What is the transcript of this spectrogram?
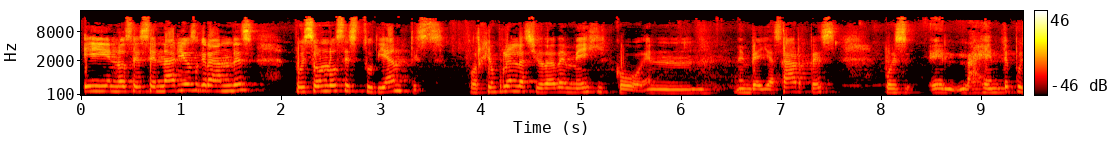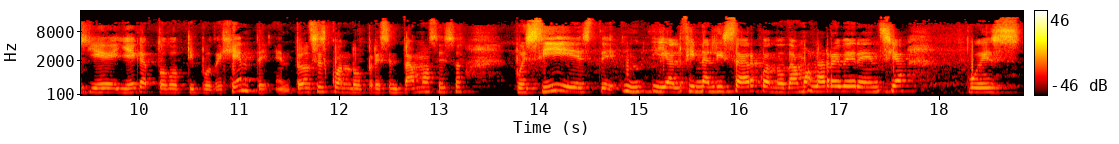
Y en los escenarios grandes, pues son los estudiantes, por ejemplo, en la Ciudad de México, en, Bellas Artes, pues la gente pues llega, todo tipo de gente. Entonces, cuando presentamos eso, pues sí, este, y al finalizar, cuando damos la reverencia, pues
